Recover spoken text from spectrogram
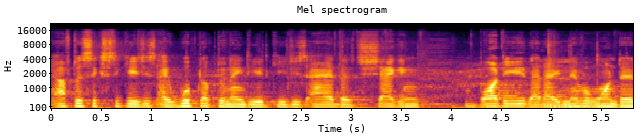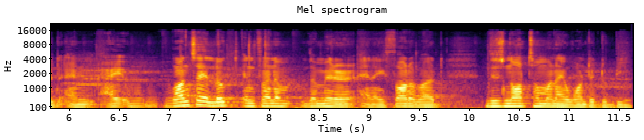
After 60 kgs, I whooped up to 98 kgs. I had the shagging body that I never wanted, and I once I looked in front of the mirror and I thought about this is not someone I wanted to be.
